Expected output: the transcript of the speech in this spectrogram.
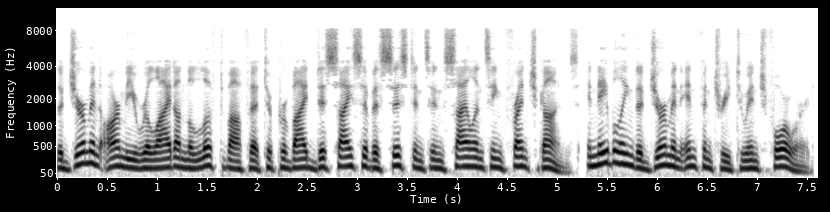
The German army relied on the Luftwaffe to provide decisive assistance in silencing French guns, enabling the German infantry to inch forward.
